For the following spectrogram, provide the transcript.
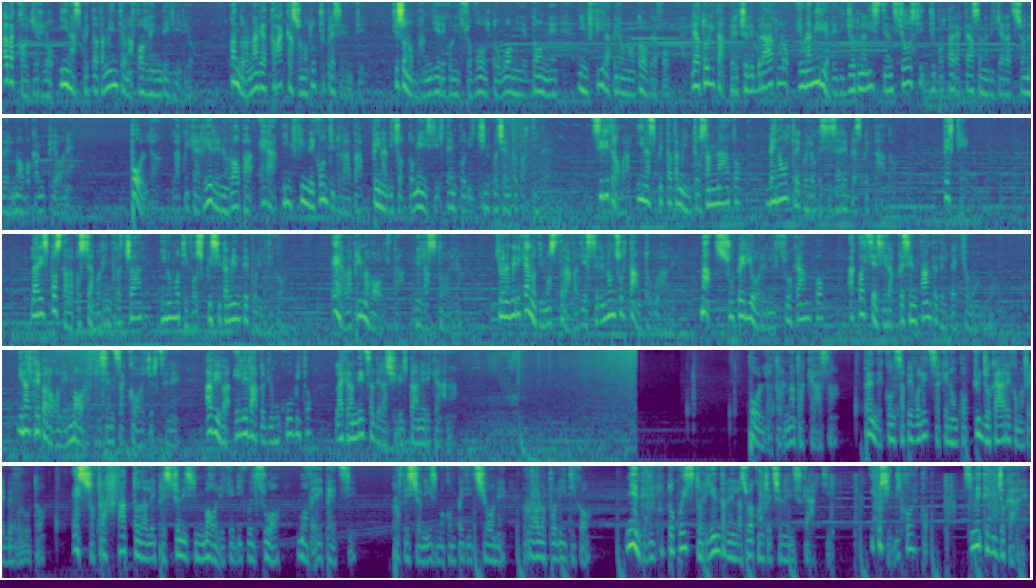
Ad accoglierlo inaspettatamente è una folla in delirio. Quando la nave attracca sono tutti presenti. Ci sono bandiere con il suo volto, uomini e donne in fila per un autografo, le autorità per celebrarlo e una miriade di giornalisti ansiosi di portare a casa una dichiarazione del nuovo campione. Paul, la cui carriera in Europa era in fin dei conti durata appena 18 mesi, il tempo di 500 partite, si ritrova inaspettatamente osannato ben oltre quello che si sarebbe aspettato. Perché? La risposta la possiamo rintracciare in un motivo squisitamente politico. Era la prima volta nella storia che un americano dimostrava di essere non soltanto uguale, ma superiore nel suo campo a qualsiasi rappresentante del vecchio mondo. In altre parole, Morphy, senza accorgersene, aveva elevato di un cubito la grandezza della civiltà americana. Paul, tornato a casa, prende consapevolezza che non può più giocare come avrebbe voluto. È sopraffatto dalle pressioni simboliche di quel suo muovere i pezzi. Professionismo, competizione, ruolo politico. Niente di tutto questo rientra nella sua concezione di scacchi. E così di colpo smette di giocare.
